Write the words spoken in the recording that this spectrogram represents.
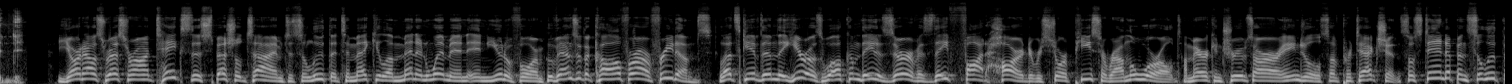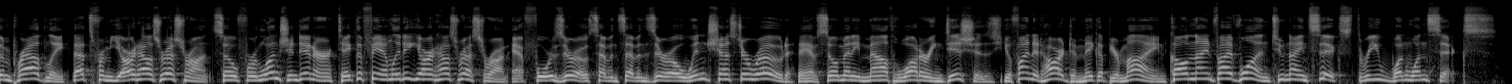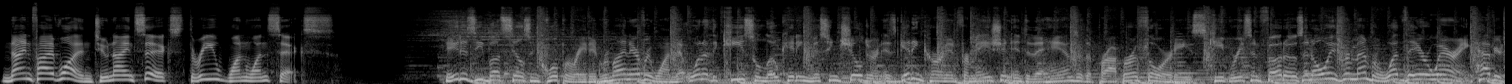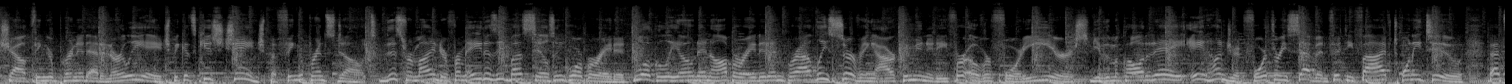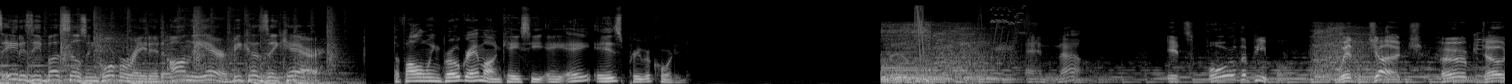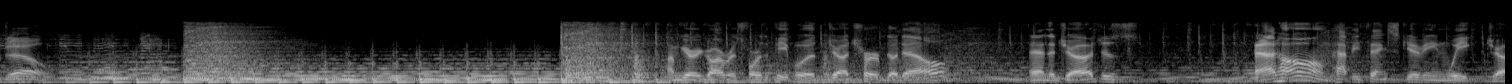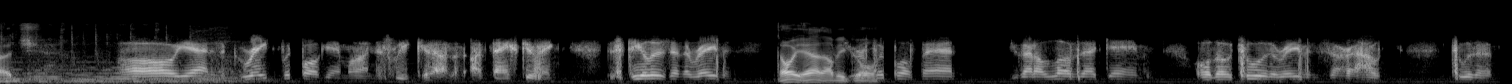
good. Yard House Restaurant takes this special time to salute the Temecula men and women in uniform who've answered the call for our freedoms. Let's give them the hero's welcome they deserve as they fought hard to restore peace around the world. American troops are our angels of protection, so stand up and salute them proudly. That's from Yard House Restaurant. So for lunch and dinner, take the family to Yard House Restaurant at 40770 Winchester Road. They have so many mouth-watering dishes, you'll find it hard to make up your mind. Call 951 296 3116. 951 296 3116. A to Z Bus Sales Incorporated remind everyone that one of the keys to locating missing children is getting current information into the hands of the proper authorities. Keep recent photos and always remember what they are wearing. Have your child fingerprinted at an early age because kids change, but fingerprints don't. This reminder from A to Z Bus Sales Incorporated, locally owned and operated and proudly serving our community for over 40 years. Give them a call today, 800 437 5522. That's A to Z Bus Sales Incorporated on the air because they care. The following program on KCAA is pre recorded. And now, it's For the People with Judge Herb Dodell. I'm Gary Garber. It's For the People with Judge Herb Dodell. And the judge is at home. Happy Thanksgiving week, Judge. Oh yeah, it's a great football game on this week uh, on, Thanksgiving. The Steelers and the Ravens. Oh, yeah, that'll be If you're cool. a football fan, you gotta love that game. Although two of the Ravens are out, two of the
